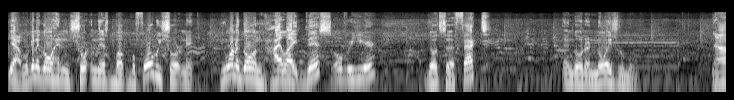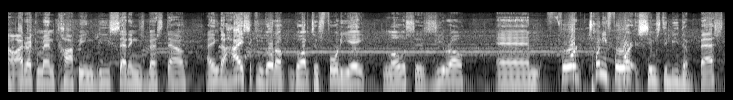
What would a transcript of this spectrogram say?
yeah, we're going to go ahead and shorten this. But before we shorten it, you want to go and highlight this over here. Go to Effect, then go to Noise Remove. Now, I'd recommend copying these settings best down. I think the highest it can go to go up to is 48, the lowest is 0, and 4, 24 seems to be the best.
